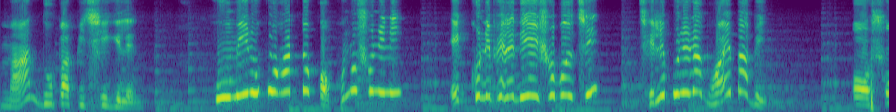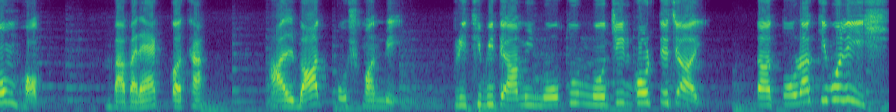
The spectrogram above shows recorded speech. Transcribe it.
মা দুপা পিছিয়ে গেলেন। কুমির উপহার তো কখনো শুনিনি। এক্ষুনি ফেলে দিয়ে এসো বলছি। ছেলেপুলেরা ভয় পাবে। অসম্ভব। বাবার এক কথা, আলবাদ পোষ মানবে। পৃথিবীতে আমি নতুন নজির গড়তে চাই। তা তোরা কি বলিস?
